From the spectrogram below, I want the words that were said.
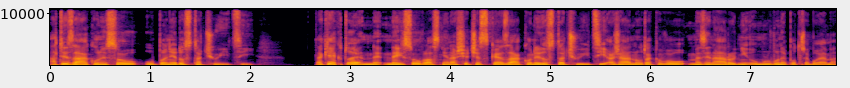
a ty zákony jsou úplně dostačující. Tak jak to je? Ne, nejsou vlastně naše české zákony dostačující a žádnou takovou mezinárodní umluvu nepotřebujeme?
